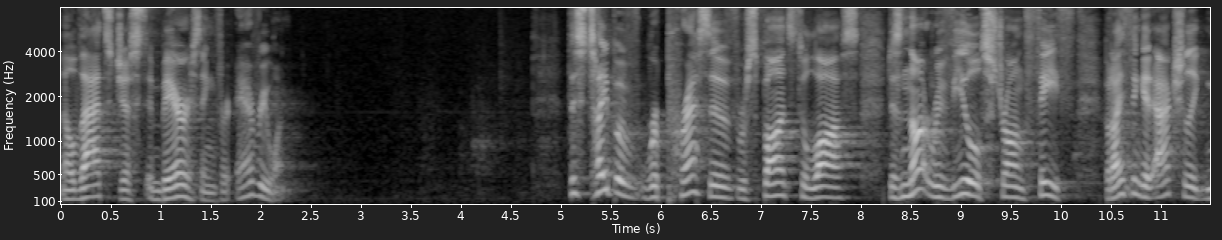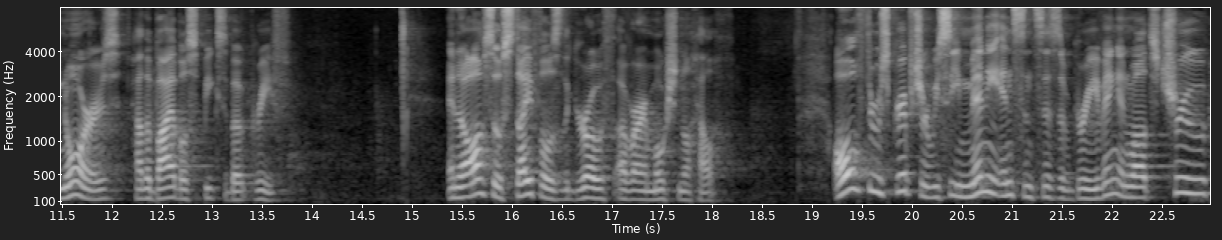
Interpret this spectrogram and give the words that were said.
now that's just embarrassing for everyone. This type of repressive response to loss does not reveal strong faith, but I think it actually ignores how the Bible speaks about grief. And it also stifles the growth of our emotional health. All through Scripture, we see many instances of grieving, and while it's true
